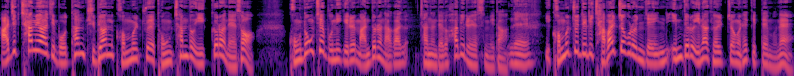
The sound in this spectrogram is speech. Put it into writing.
아직 참여하지 못한 주변 건물주의 동참도 이끌어내서 공동체 분위기를 만들어 나가자는데도 합의를 했습니다. 네. 이 건물주들이 자발적으로 이제 임대료 인하 결정을 했기 때문에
